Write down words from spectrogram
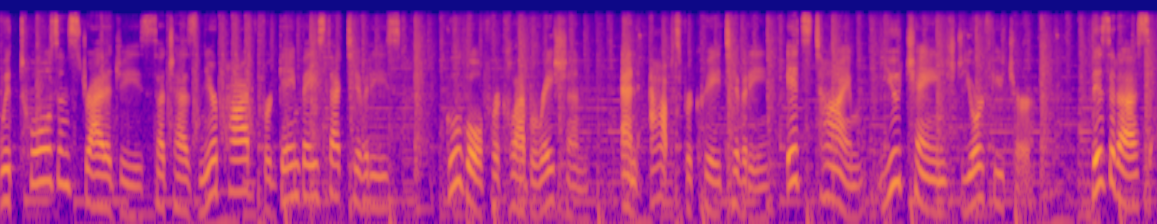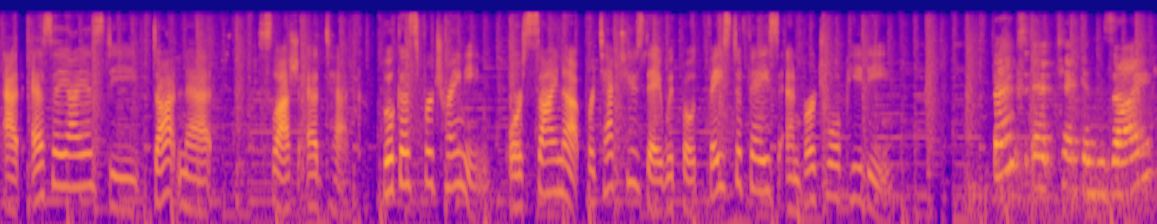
with tools and strategies such as Nearpod for game-based activities, Google for collaboration, and apps for creativity. It's time you changed your future. Visit us at saisd.net slash edtech. Book us for training or sign up for Tech Tuesday with both face-to-face -face and virtual PD. Thanks EdTech and Design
